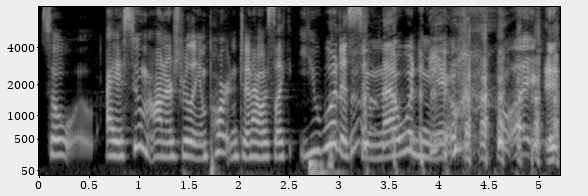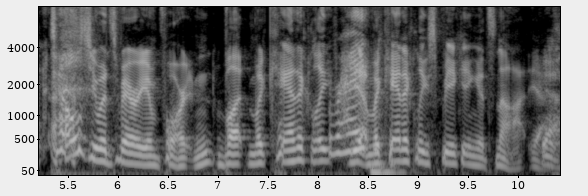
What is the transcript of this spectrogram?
"So I assume honor's really important," and I was like, "You would assume that, wouldn't you?" like, it tells you it's very important, but mechanically, right? yeah, mechanically speaking, it's not. Yeah. yeah.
